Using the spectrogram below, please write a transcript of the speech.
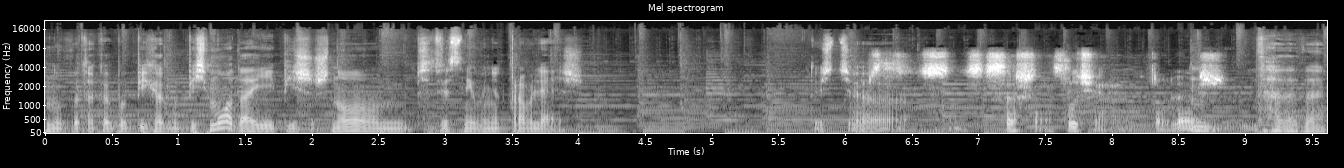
ну, это как бы, как бы письмо, да, ей пишешь, но, соответственно, его не отправляешь. То есть... Э... Совершенно случайно отправляешь. Да-да-да.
